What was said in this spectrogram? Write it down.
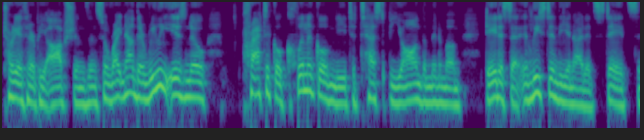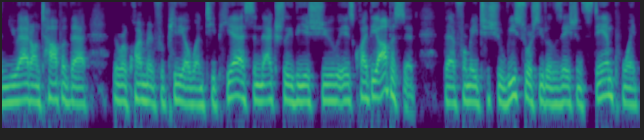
targeted therapy options. And so right now, there really is no practical clinical need to test beyond the minimum data set, at least in the United States. And you add on top of that the requirement for PD-L1 TPS, and actually the issue is quite the opposite, that from a tissue resource utilization standpoint,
